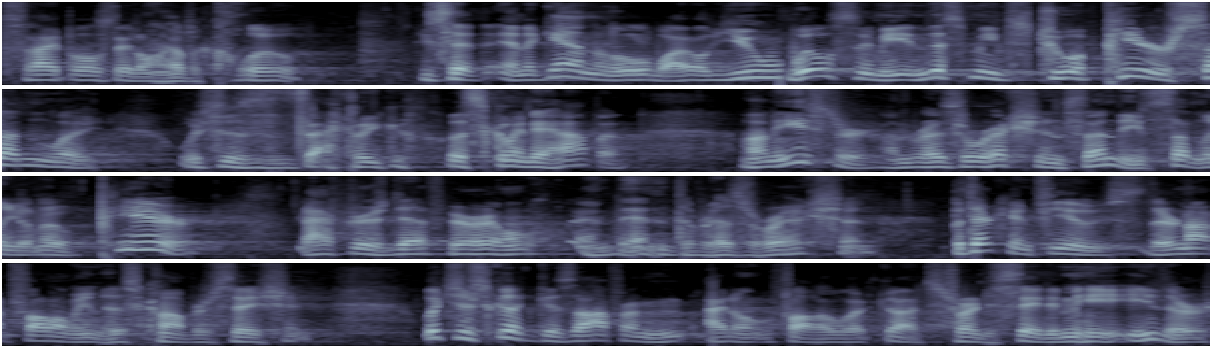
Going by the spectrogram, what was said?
Disciples, they don't have a clue. He said, and again, in a little while, you will see me. And this means to appear suddenly which is exactly what's going to happen. On Easter, on Resurrection Sunday, he's suddenly going to appear after his death, burial, and then the resurrection. But they're confused. They're not following this conversation, which is good because often I don't follow what God's trying to say to me either.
